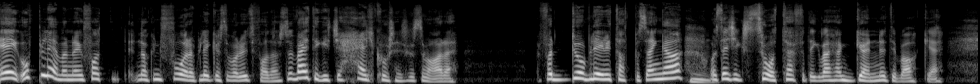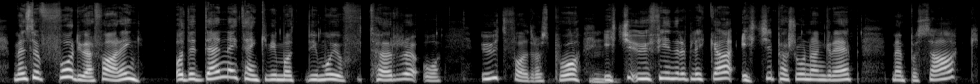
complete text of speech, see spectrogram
jeg opplever når jeg har fått noen få replikker som var utfordrende, så vet jeg ikke helt hvordan jeg skal svare. For da blir jeg litt tatt på senga, og så er jeg ikke så tøff at jeg bare kan gønne tilbake. Men så får du jo erfaring, og det er den jeg tenker vi må, vi må jo tørre å utfordre oss på. Ikke ufine replikker, ikke personangrep, men på sak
